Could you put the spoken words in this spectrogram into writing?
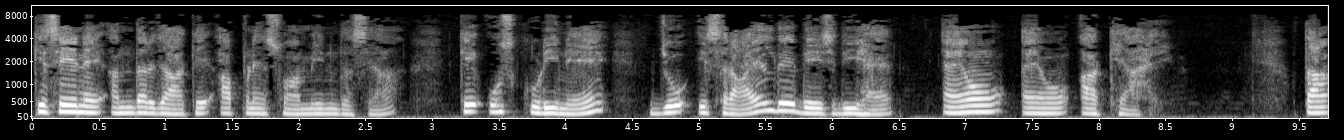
ਕਿਸੇ ਨੇ ਅੰਦਰ ਜਾ ਕੇ ਆਪਣੇ ਸੁਆਮੀ ਨੂੰ ਦੱਸਿਆ ਕਿ ਉਸ ਕੁੜੀ ਨੇ ਜੋ ਇਸਰਾਇਲ ਦੇ ਦੇਸ਼ ਦੀ ਹੈ, ਐਉਂ ਐਉਂ ਆਖਿਆ ਹੈ। ਤਾਂ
